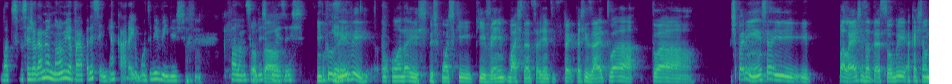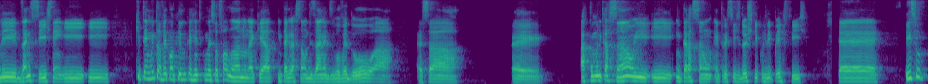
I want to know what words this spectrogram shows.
bota, se você jogar meu nome, vai aparecer minha cara e um monte de vídeos falando sobre Total. as coisas. Inclusive, porque... um das, dos pontos que, que vem bastante se a gente pesquisar é tua, tua experiência e, e palestras até sobre a questão de design system e, e, que tem muito a ver com aquilo que a gente começou falando, né, que é a integração designer-desenvolvedor, a, essa é, a comunicação e, e, interação entre esses dois tipos de perfis. É, isso,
